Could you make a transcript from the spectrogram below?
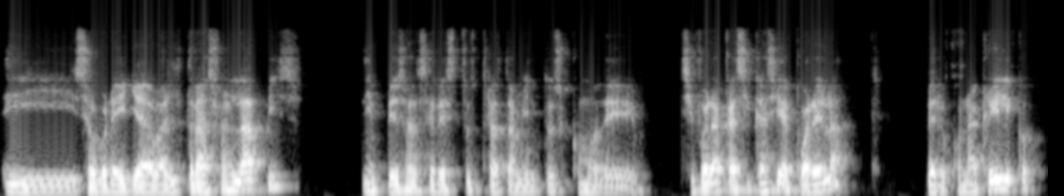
y sobre ella va el trazo en lápiz y empiezo a hacer estos tratamientos como de, si fuera casi casi acuarela, pero con acrílico.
